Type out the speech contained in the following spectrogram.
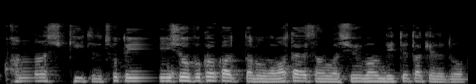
日話聞いててちょっと印象深かったのが渡谷さんが終盤で言ってたけれど、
